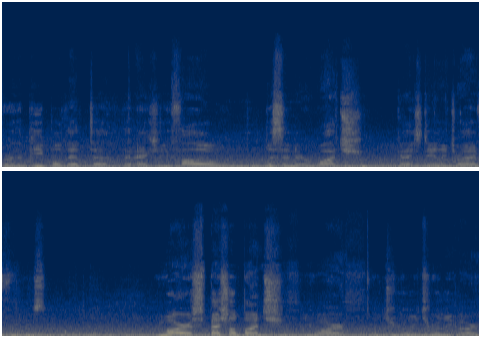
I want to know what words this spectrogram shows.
For the people that uh, that actually follow and listen or watch Guys Daily Drive, you are a special bunch. You are, you truly, truly are.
